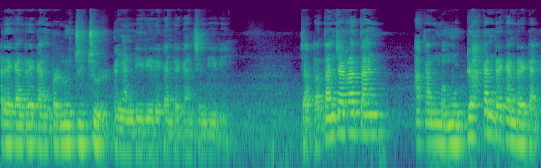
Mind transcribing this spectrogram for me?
rekan-rekan perlu jujur dengan diri rekan-rekan sendiri. Catatan-catatan akan memudahkan rekan-rekan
